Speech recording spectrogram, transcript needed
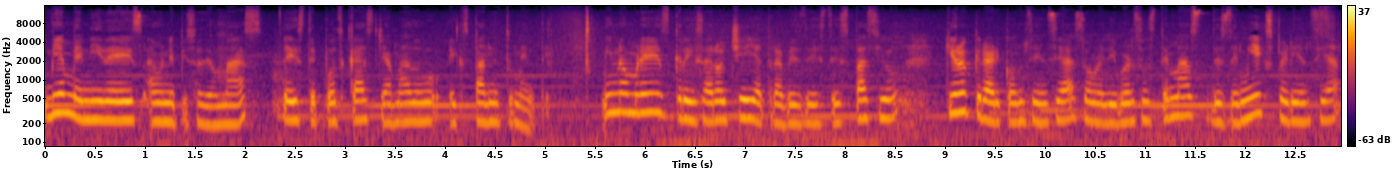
Bienvenidos a un episodio más de este podcast llamado Expande tu mente. Mi nombre es Grace Aroche y a través de este espacio quiero crear conciencia sobre diversos temas desde mi experiencia,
